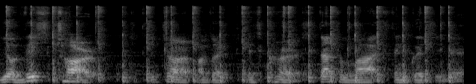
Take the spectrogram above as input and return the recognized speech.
Yo, this chart, the chart, I was like, it's cursed. That's a lot thing glitchy there.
